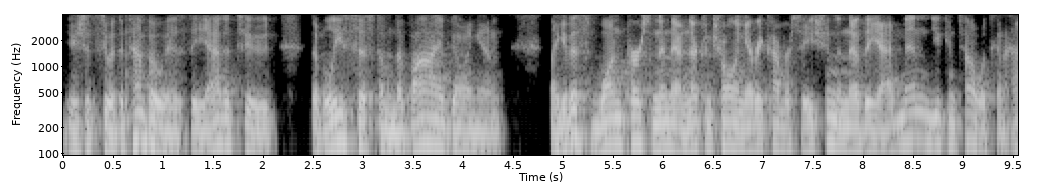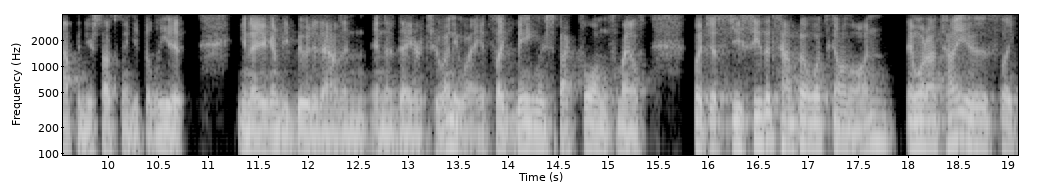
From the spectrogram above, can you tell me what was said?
You should see what the tempo is, the attitude, the belief system, the vibe going in. Like if it's one person in there and they're controlling every conversation and they're the admin, you can tell what's going to happen. Your stuff's going to get deleted. You know, you're going to be booted out in, in a day or two anyway. It's like being respectful and somebody else, but just you see the tempo, what's going on. And what I'll tell you is like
